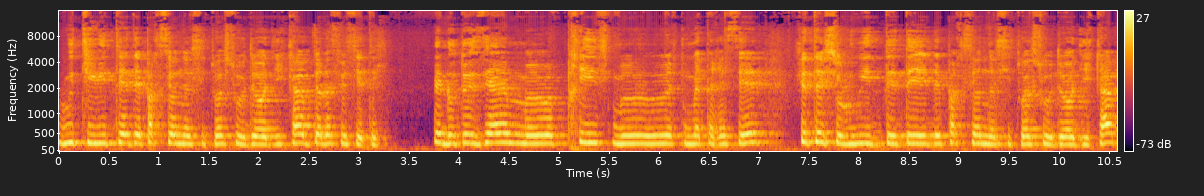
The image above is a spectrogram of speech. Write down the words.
l'utilité des personnes en situation de handicap de la société. Et le deuxième euh, prisme euh, qui m'intéressait, c'était celui d'aider les personnes en situation de handicap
